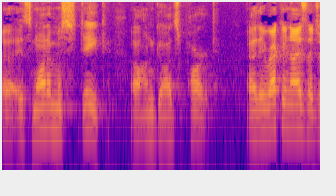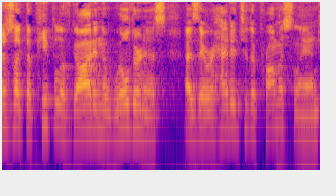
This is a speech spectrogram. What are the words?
uh, it's not a mistake on God's part. Uh, they recognized that just like the people of God in the wilderness, as they were headed to the promised land,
